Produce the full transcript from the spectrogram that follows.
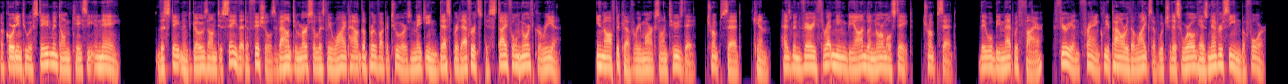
according to a statement on KCNA. The statement goes on to say that officials vowed to mercilessly wipe out the provocateurs making desperate efforts to stifle North Korea. In off-the-cuff remarks on Tuesday, Trump said, Kim, has been very threatening beyond a normal state, Trump said. They will be met with fire, fury and frankly power the likes of which this world has never seen before.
